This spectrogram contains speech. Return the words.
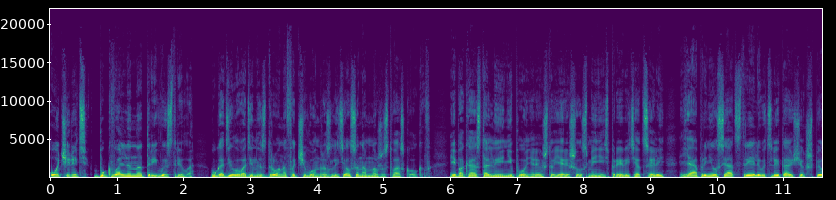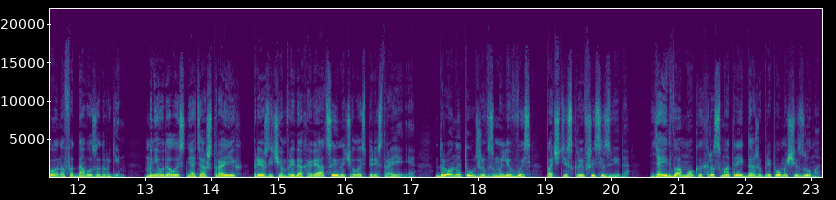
Очередь буквально на три выстрела угодила в один из дронов, отчего он разлетелся на множество осколков. И пока остальные не поняли, что я решил сменить приоритет целей, я принялся отстреливать летающих шпионов одного за другим. Мне удалось снять аж троих, прежде чем в рядах авиации началось перестроение. Дроны тут же взмыли ввысь, почти скрывшись из вида. Я едва мог их рассмотреть даже при помощи зума,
